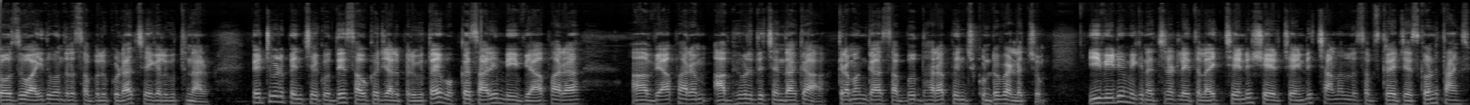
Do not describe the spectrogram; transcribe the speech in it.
రోజు ఐదు వందల సభలు కూడా చేయగలుగుతున్నారు. పెట్టుబడి పెంచే కొద్దీ సౌకర్యాలు పెరుగుతాయి. ఒక్కసారి మీ వ్యాపార వ్యాపారం అభివృద్ధి చెందాక క్రమంగా సబ్బు ధర పెంచుకుంటూ వెళ్ళొచ్చు. ఈ వీడియో మీకు నచ్చినట్లయితే లైక్ చేయండి షేర్ చేయండి ఛానల్ను సబ్స్క్రైబ్ చేసుకోండి. థ్యాంక్స్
